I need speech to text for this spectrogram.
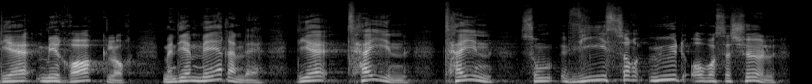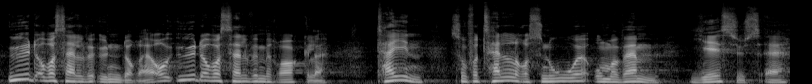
De er mirakler, men de er mer enn det. De er tegn, tegn som viser utover seg sjøl, utover selve underet og utover selve mirakelet. Tegn som forteller oss noe om hvem Jesus er.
